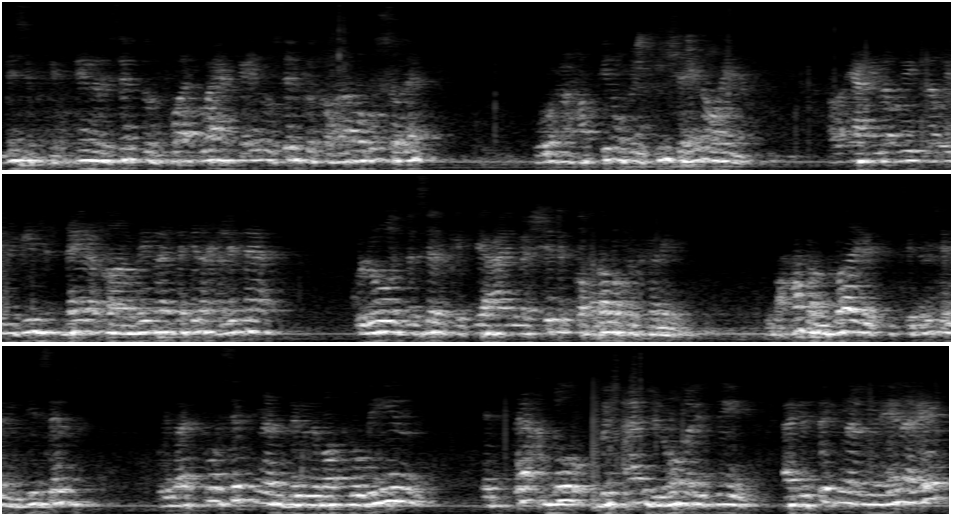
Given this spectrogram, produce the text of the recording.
مسك في اثنين receptor في وقت واحد كأنه سلك الكهرباء بص ولاد ورحنا حاطينه في الفيشة هنا وهنا. يعني لو إيه- لو إن في دايرة كهربائية بقى انت كده خليتها closed circuit يعني مشيت الكهرباء في الخلية. يبقى حصل direct stimulation لل B cells ويبقى ال two signals اللي مطلوبين اتاخدوا بال antigen هما الاثنين أدي signal من هنا اهي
